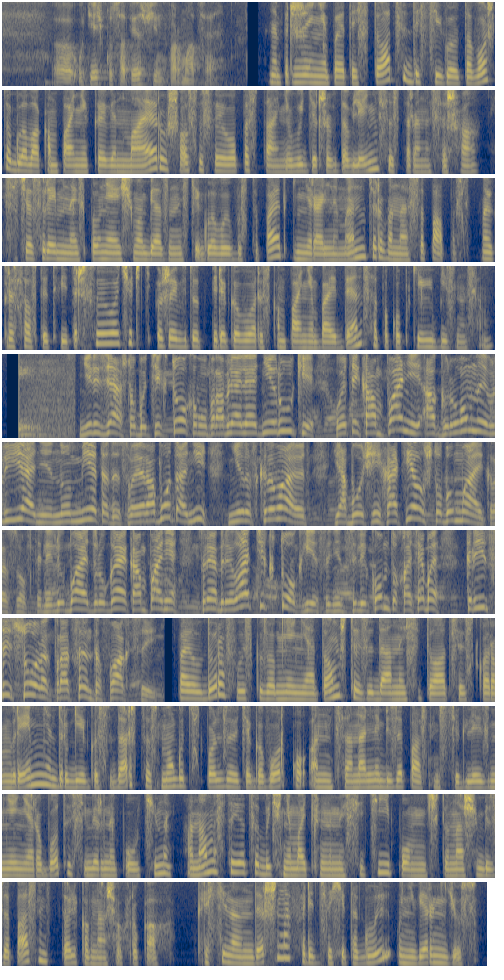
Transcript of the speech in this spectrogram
э, утечку соответствующей информации. Напряжение по этой ситуации достигло того, что глава компании Кевин Майер ушел со своего поста, не выдержав давления со стороны США. Сейчас временно исполняющим обязанности главы выступает генеральный менеджер Ванесса Папас. Microsoft и Twitter, в свою очередь, уже ведут переговоры с компанией ByteDance о покупке их бизнеса. Нельзя, чтобы ТикТоком управляли одни руки. У этой компании огромное влияние, но методы своей работы они не раскрывают. Я бы очень хотел, чтобы Microsoft или любая другая компания приобрела ТикТок, если не целиком, то хотя бы 30-40% акций. Павел Дуров высказал мнение о том, что из-за данной ситуации в скором времени другие государства смогут использовать оговорку о национальной безопасности для изменения работы всемирной паутины, а нам остается быть внимательными в сети и помнить, что наша безопасность только в наших руках. Кристина Надершина, Фарид Захитаглы, Univer News.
